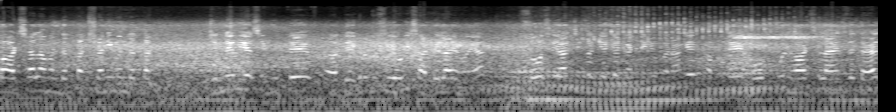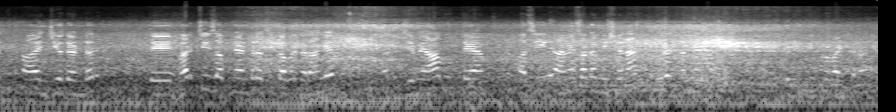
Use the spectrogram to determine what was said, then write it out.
ਪਾਠਸ਼ਾਲਾ ਮੰਦਿਰ ਤੱਕ, ਸ਼ਨੀ ਮੰਦਿਰ ਤੱਕ, ਜਿੰਨੇ ਵੀ ਅਸੀਂ ਬੂਟੇ ਦੇਖ ਰਹੇ ਤੁਸੀਂ, ਉਹ ਵੀ ਸਾਡੇ ਲਾਏ ਹੋਏ ਆ। ਸੋ ਅਸੀਂ ਆਹ ਚੀਜ਼ ਅੱਗੇ ਅੱਗੇ ਕੰਟੀਨਿਊ ਕਰਾਂਗੇ ਆਪਣੇ ਹੋਪਫੁਲ ਹਾਰਟਸ ਅਲਾਈਅੰਸ ਦੇ ਤਹਿਤ ਐਨਜੀਓ ਦੇ ਅੰਡਰ ਤੇ ਹਰ ਚੀਜ਼ ਆਪਣੇ ਅੰਡਰ ਅਸੀਂ ਕਵਰ ਕਰਾਂਗੇ। ਜਿਵੇਂ ਆਹ ਉੱਤੇ ਆ, ਅਸੀਂ ਐਵੇਂ ਸਾਡਾ ਮਿਸ਼ਨ ਹੈ ਪੂਰੇ ਖੰਨੇ ਪ੍ਰੋਵਾਈਡ ਕਰਾਂਗੇ।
